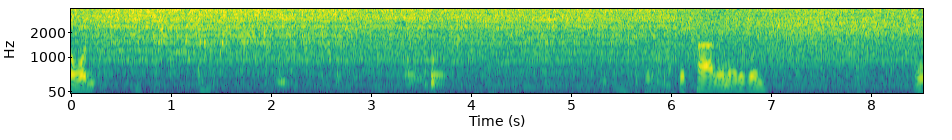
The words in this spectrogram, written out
ร้อนกระทะเลยเนี่ยทุกคน โอ้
